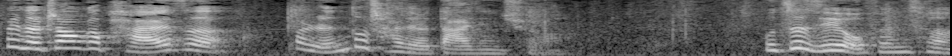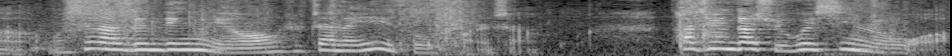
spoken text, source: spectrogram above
为了招个牌子，把人都差点搭进去了。我自己有分寸，我现在跟丁宁是站在一艘船上，他就应该学会信任我。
